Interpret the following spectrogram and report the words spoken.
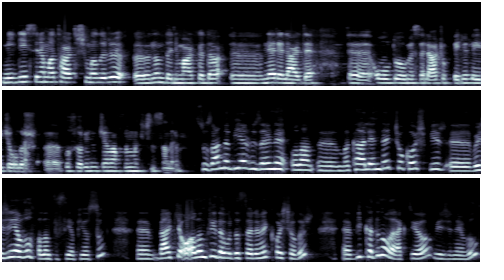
milli sinema tartışmalarının Danimarka'da e, nerelerde e, olduğu mesela çok belirleyici olur e, bu soruyu cevaplamak için sanırım. Suzanna Bier üzerine olan e, makalende çok hoş bir e, Virginia Woolf alıntısı yapıyorsun. E, belki o alıntıyı da burada söylemek hoş olur. E, bir kadın olarak diyor Virginia Woolf,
